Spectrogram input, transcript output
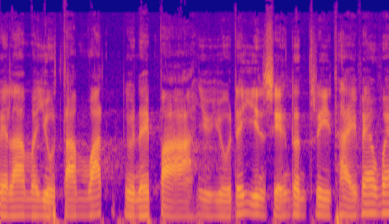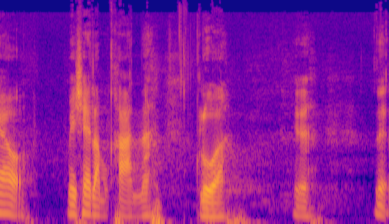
เวลามาอยู่ตามวัดอยู่ในป่าอยู่ๆได้ยินเสียงดนตรีไทยแว่วๆไม่ใช่ลำคาญนะ กลัวเนี่ย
